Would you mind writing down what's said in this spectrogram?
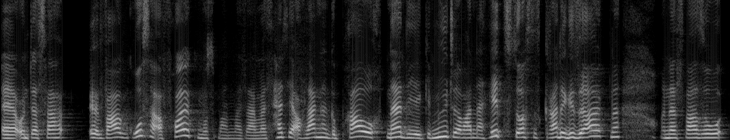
Äh, und das war, äh, war ein großer Erfolg, muss man mal sagen, weil es hat ja auch lange gebraucht. Ne? Die Gemüter waren erhitzt, du hast es gerade gesagt. Ne? Und das war so,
